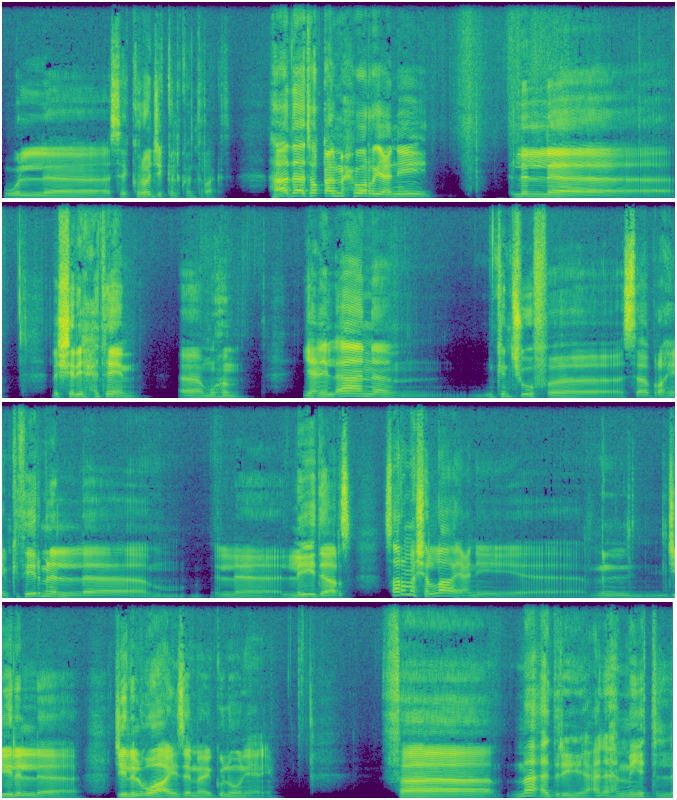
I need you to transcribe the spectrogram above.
وال psychological contract هذا أتوقع المحور يعني لل آه، للشريحتين آه، مهم. يعني الآن يمكن تشوف أستاذ إبراهيم كثير من ال leaders صاروا ما شاء الله يعني آه، من جيل ال- جيل ال Y زي ما يقولون يعني. فما أدري عن أهمية ال-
